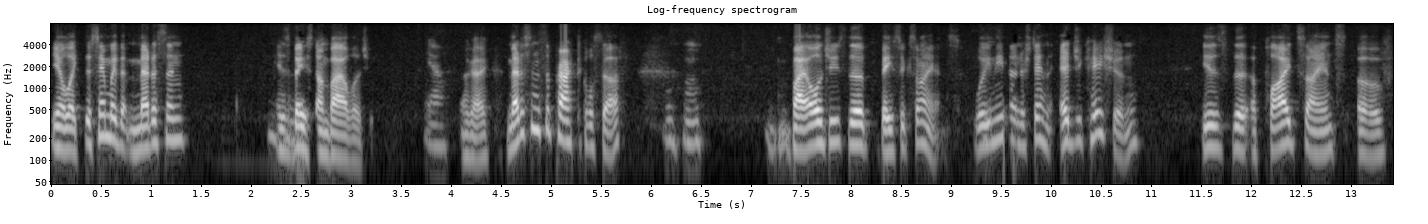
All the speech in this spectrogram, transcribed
you know like the same way that medicine is Mhm. based on biology Yeah. okay medicine's the practical stuff Mhm. biology is the basic science. Well, you need to understand that education is the applied science of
